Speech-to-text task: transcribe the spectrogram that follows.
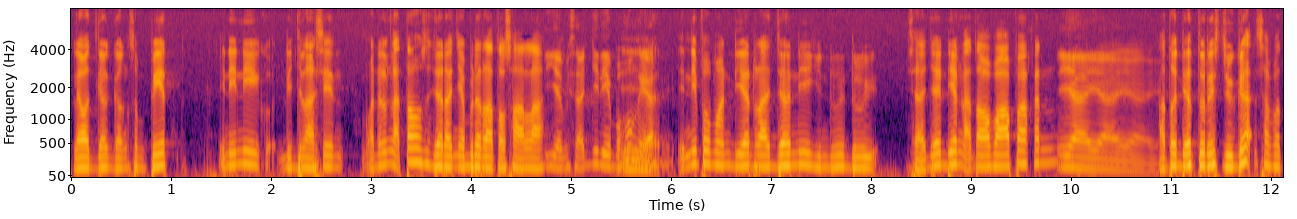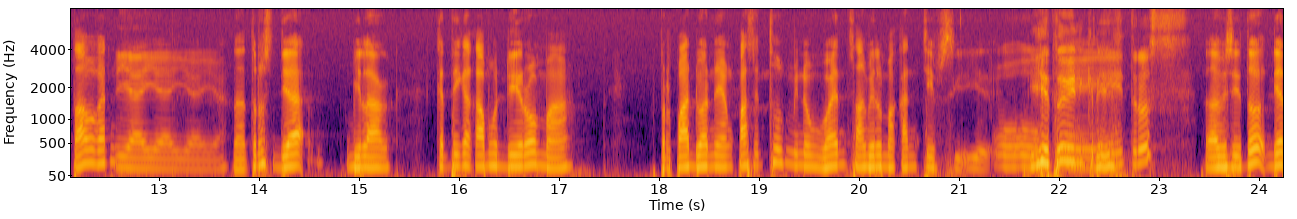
lewat gang-gang sempit. Ini nih dijelasin padahal nggak tahu sejarahnya benar atau salah. Iya bisa aja dia bohong Iya. ya. Ini pemandian raja nih gini dulu dulu. Bisa aja dia nggak tahu apa-apa kan. Iya iya iya. Iya Atau dia turis juga siapa tahu kan. iya iya iya. iya. Nah, terus dia bilang ketika kamu di Roma perpaduan yang pas itu minum wine sambil makan chips. Oh, Gituin, oke. Chris. Terus Habis itu dia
